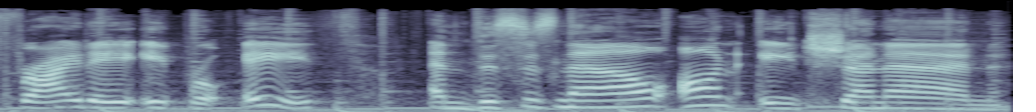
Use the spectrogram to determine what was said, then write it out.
Friday, April 8th, and this is now on HNN.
